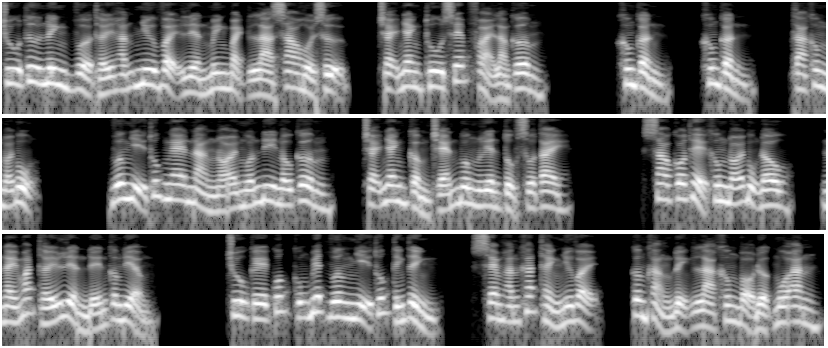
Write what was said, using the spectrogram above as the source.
Chu Tư Ninh vừa thấy hắn như vậy liền minh bạch là sao hồi sự, chạy nhanh thu xếp phải làm cơm. Không cần, không cần, ta không đói bụng. Vương Nhị Thúc nghe nàng nói muốn đi nấu cơm, chạy nhanh cầm chén buông liên tục xua tay. Sao có thể không đói bụng đâu, này mắt thấy liền đến cơm điểm. Chu kế quốc cũng biết Vương Nhị Thúc tính tình, xem hắn khát thành như vậy, cơm khẳng định là không bỏ được mua ăn.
